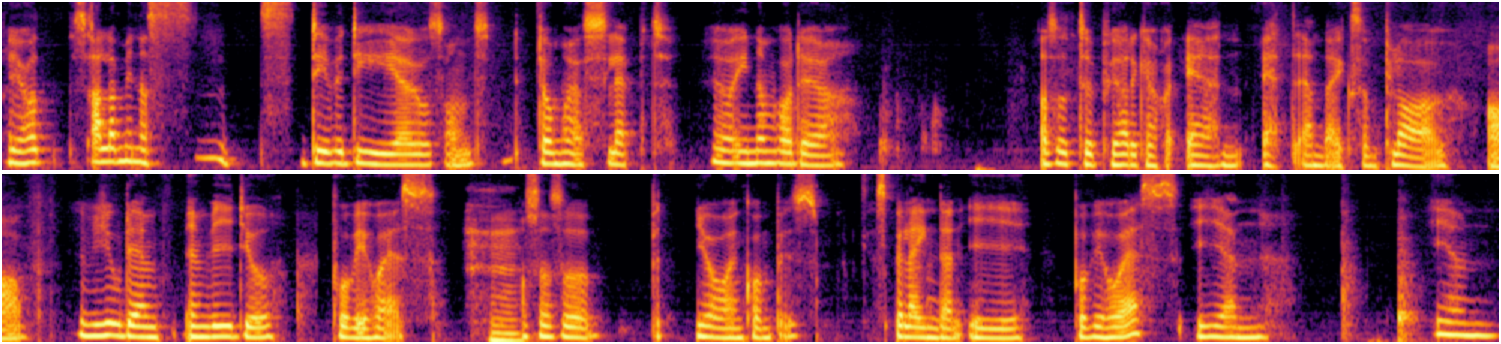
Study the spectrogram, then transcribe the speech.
Jag har, alla mina DVDer och sånt, de har jag släppt. Ja, innan var det... Alltså typ vi hade kanske en, ett enda exemplar av... Vi gjorde en, en video på VHS. Och sen så, jag och en kompis spelade in den i, på VHS i en... I en,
